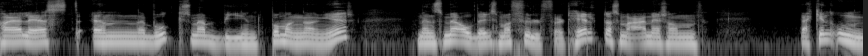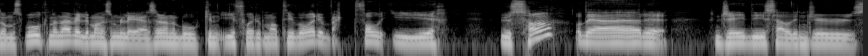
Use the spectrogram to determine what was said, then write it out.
har jeg lest en bok som jeg har begynt på mange ganger, men som jeg aldri liksom har fullført helt. Da, som er mer sånn Det er ikke en ungdomsbok, men det er veldig mange som leser denne boken i formative år, i hvert fall i USA. Og det er JD Salingers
